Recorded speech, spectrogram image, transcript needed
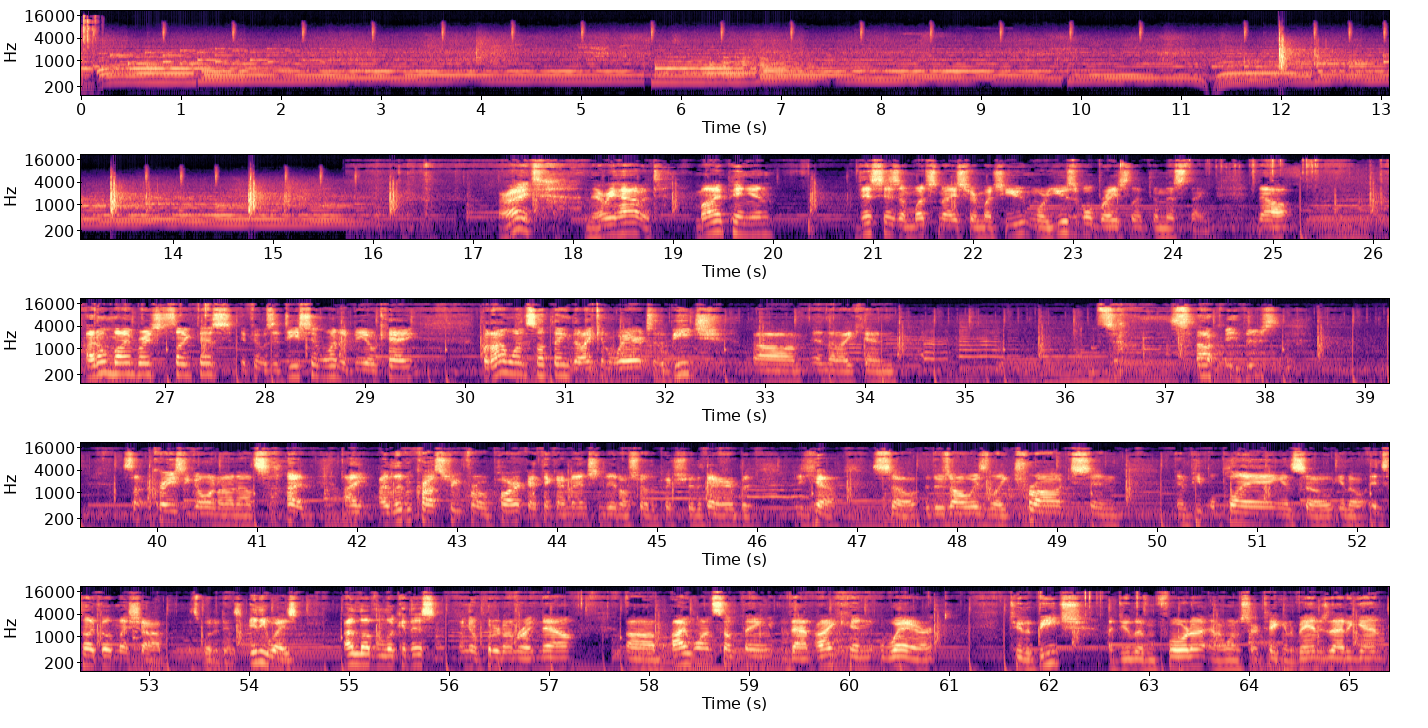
All right, there we have it. My opinion, this is a much nicer, much more usable bracelet than this thing. Now, I don't mind bracelets like this. If it was a decent one, it'd be okay. But I want something that I can wear to the beach um, and that I can... So, sorry, there's something crazy going on outside. I, I live across the street from a park. I think I mentioned it. I'll show the picture there. But yeah, so there's always like trucks and and people playing. And so, you know, until I build my shop, that's what it is. Anyways, I love the look of this. I'm to put it on right now. Um, I want something that I can wear to the beach. I do live in Florida and I want to start taking advantage of that again.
